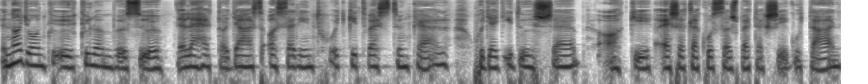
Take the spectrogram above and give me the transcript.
Nagyon különböző lehet a gyász az szerint, hogy kit vesztünk el, hogy egy idősebb, aki esetleg hosszas betegség után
